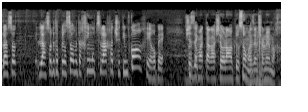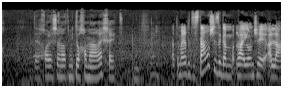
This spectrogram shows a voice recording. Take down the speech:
לעשות, לעשות את הפרסומת הכי מוצלחת שתמכור הכי הרבה? שזה המטרה של עולם הפרסום, על זה משלמים לך. אתה יכול לשנות מתוך המערכת. את אומרת את זה סתם, או שזה גם רעיון שעלה?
